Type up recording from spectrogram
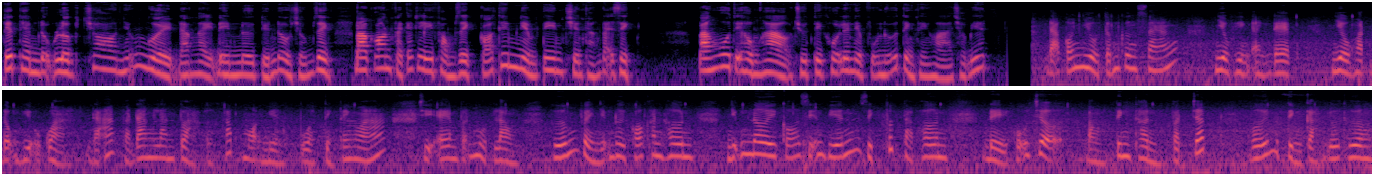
tiếp thêm động lực cho những người đang ngày đêm nơi tuyến đầu chống dịch. Bà con phải cách ly phòng dịch có thêm niềm tin chiến thắng đại dịch. Bà Ngô Thị Hồng Hảo, Chủ tịch Hội Liên hiệp Phụ nữ tỉnh Thanh Hóa cho biết. Đã có nhiều tấm gương sáng, nhiều hình ảnh đẹp nhiều hoạt động hiệu quả đã và đang lan tỏa ở khắp mọi miền của tỉnh Thanh Hóa. Chị em vẫn một lòng hướng về những nơi khó khăn hơn, những nơi có diễn biến dịch phức tạp hơn để hỗ trợ bằng tinh thần, vật chất với một tình cảm yêu thương.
